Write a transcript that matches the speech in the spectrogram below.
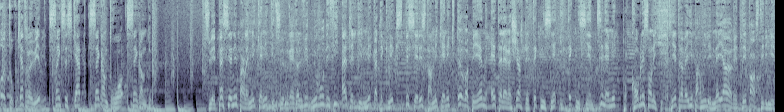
Auto. 88 564 53 52. Tu es passionné par la mécanique et tu aimerais relever de nouveaux défis? Atelier Mécotechnique, spécialiste en mécanique européenne, est à la recherche de techniciens et techniciennes dynamiques pour combler son équipe. Viens travailler parmi les meilleurs et dépasse tes limites.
